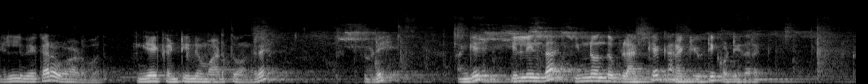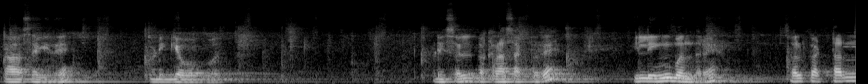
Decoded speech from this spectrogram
ಎಲ್ಲಿ ಬೇಕಾದ್ರೂ ಓಡಾಡ್ಬೋದು. ಹಿಂಗೆ ಕಂಟಿನ್ಯೂ ಮಾಡ್ತು ಅಂದರೆ, ನೋಡಿ ಹಂಗೆ ಇಲ್ಲಿಂದ ಇನ್ನೊಂದು ಬ್ಲ್ಯಾಕ್ಗೆ ಕನೆಕ್ಟಿವಿಟಿ ಕೊಟ್ಟಿದ್ದಾರೆ. ಕ್ರಾಸ್ ಆಗಿದೆ. ನೋಡಿ ಹಿಂಗೆ ಹೋಗ್ಬೋದು. ನೋಡಿ ಸ್ವಲ್ಪ ಕ್ರಾಸ್ ಆಗ್ತದೆ. ಇಲ್ಲಿ ಹಿಂಗೆ ಬಂದರೆ ಸ್ವಲ್ಪ ಟರ್ನ್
